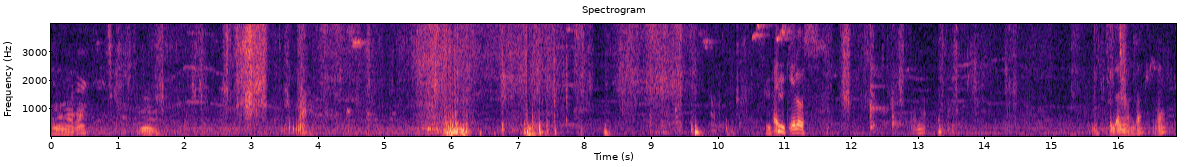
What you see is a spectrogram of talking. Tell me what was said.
Mga ba? Hmm. 5 kilos. Sudan lang daw. Dahil. Eh.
